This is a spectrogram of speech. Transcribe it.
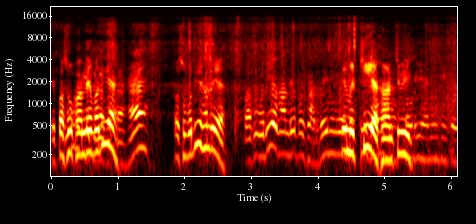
ਇਹ ਪਸ਼ੂ ਖਾਂਦੇ ਵਧੀਆ? ਹੈ। ਪਸ਼ੂ ਵਧੀਆ ਖਾਂਦੇ ਆ? ਬਸ ਵਧੀਆ ਖਾਂਦੇ ਪਰ ਛੱਡਦੇ ਹੀ ਨਹੀਂ ਇਹ ਮਿੱਠੀ ਹੈ ਖਾਣ ਚ ਵੀ। ਥੋੜੀ ਹੈ ਨਹੀਂ ਕੀ ਕੋਈ।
